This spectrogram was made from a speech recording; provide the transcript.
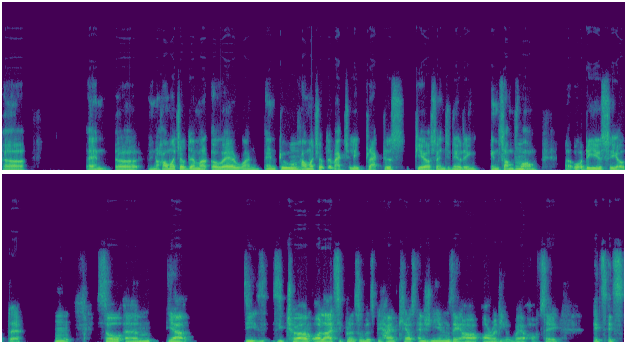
Uh, and uh, you know how much of them are aware one and 2 mm. how much of them actually practice chaos engineering in some mm. form uh, what do you see out there mm. so um, yeah the the term or like the principles behind chaos engineering they are already aware of. Say it's it's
